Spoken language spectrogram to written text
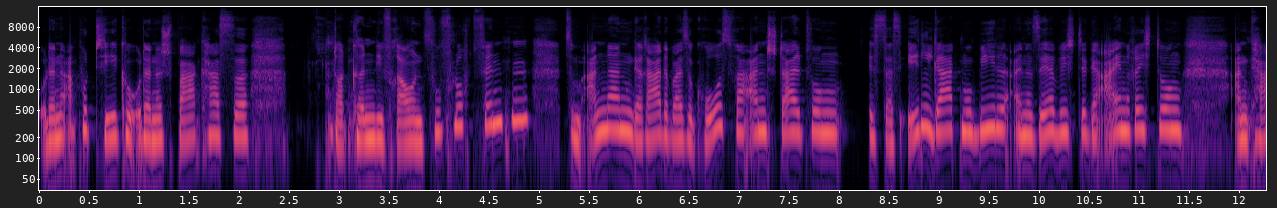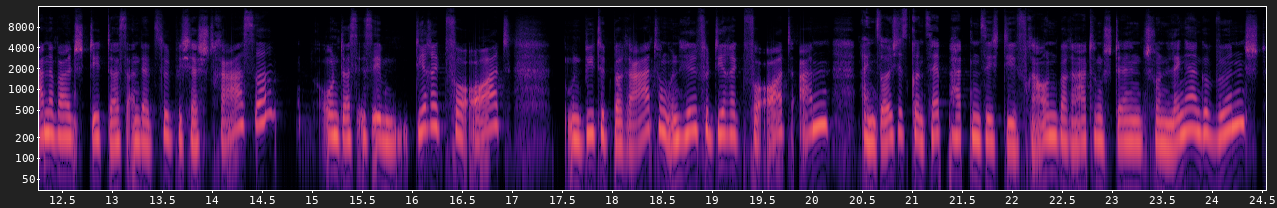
oder eine Apotheke oder eine Sparkasse. Dort können die Frauen Zuflucht finden. Zum anderen, gerade bei so Großveranstaltungen, ist das Edelgardmobil eine sehr wichtige Einrichtung. An Karneval steht das an der Zülpicher Straße und das ist eben direkt vor Ort und bietet Beratung und Hilfe direkt vor Ort an. Ein solches Konzept hatten sich die Frauenberatungsstellen schon länger gewünscht.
